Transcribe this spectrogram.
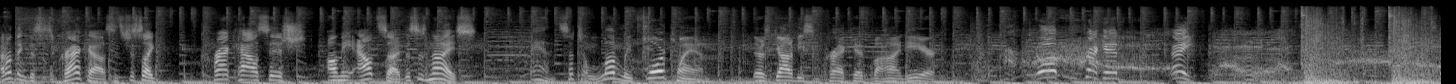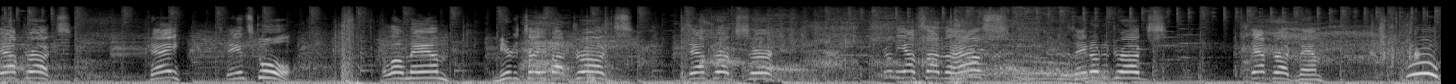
I don't think this is a crack house. It's just like crack house ish on the outside. This is nice. Man, such a lovely floor plan. There's got to be some crackheads behind here. Whoop, crackhead! Hey! Stay off drugs. Okay? Stay in school. Hello, ma'am. I'm here to tell you about drugs. Stay off drugs, sir. You're on the outside of the house. Say no to drugs. Stay off drugs, ma'am. Woo!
